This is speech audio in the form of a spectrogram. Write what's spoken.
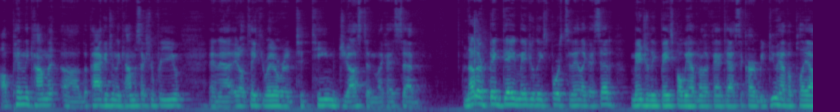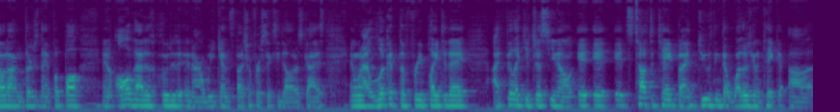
I'll pin the comment, uh, the package in the comment section for you, and uh, it'll take you right over to, to Team Justin. Like I said, another big day Major League Sports today. Like I said, Major League Baseball, we have another fantastic card. We do have a play out on Thursday Night Football, and all of that is included in our weekend special for $60, guys. And when I look at the free play today, I feel like you just, you know, it, it it's tough to take, but I do think that weather is going to take uh,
